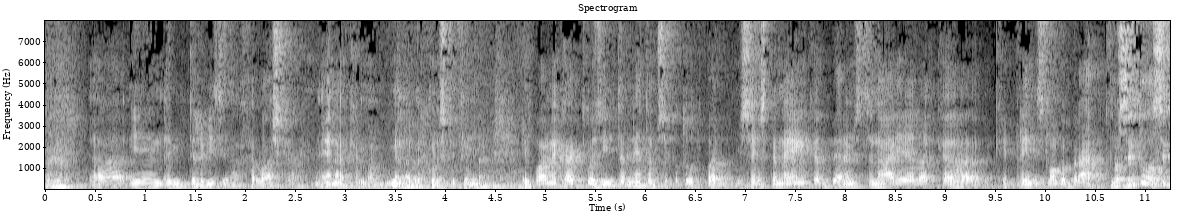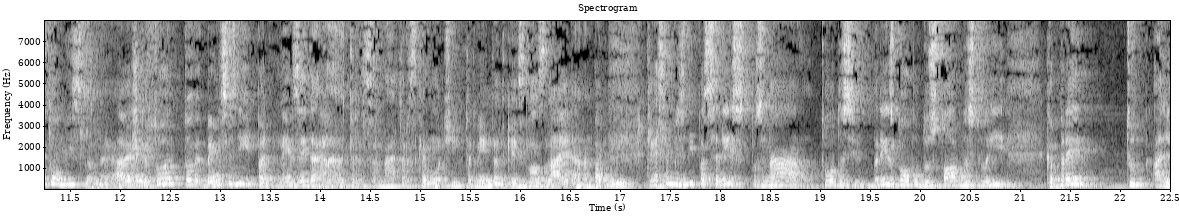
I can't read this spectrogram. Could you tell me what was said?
Uh, in, in televizija, Hrvaška, ena, ki ima imela vrhunske filme. In pa nekako z internetom se je pa to odprlo. Mislim, jaz kar naenkrat berem scenarije, skratka, ki prej nismo mogli brati. No, vse to, vse to mislim. Ne. Veš, to, to meni se zdi, pa ne zdaj, da je transformatorska moč interneta, ki je zelo zlajden. Ampak Mm. kaj se mi zdi, pa se res pozna to, da si res dobil dostop do stvari, ki prej. Tudi, ali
